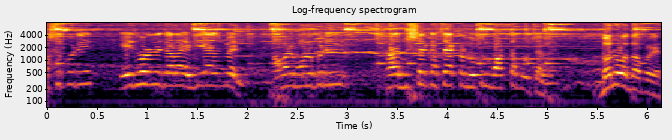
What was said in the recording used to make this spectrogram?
আশা করি এই ধরনের যারা এগিয়ে আসবেন, আমার মনে করি সারা বিশ্বের কাছে একটা নতুন বার্তা পৌঁছাবে। ধন্যবাদ আপনাকে।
